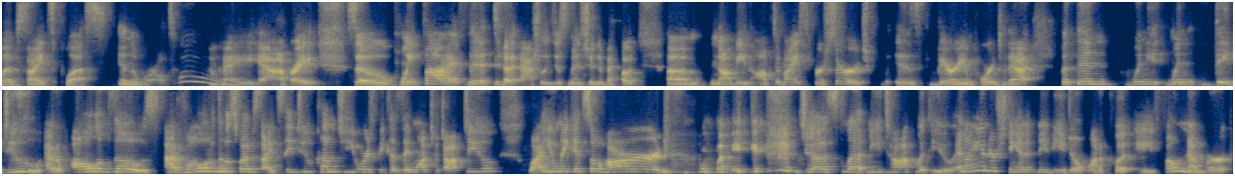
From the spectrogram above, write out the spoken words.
websites plus in the world. Okay. Yeah. Right. So, point five that uh, Ashley just mentioned about um, not being optimized for search is very important to that. But then when you when they do, out of all of those, out of all of those websites, they do come to yours because they want to talk to you. Why you make it so hard? like, just let me talk with you. And I understand if maybe you don't want to put a phone number,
